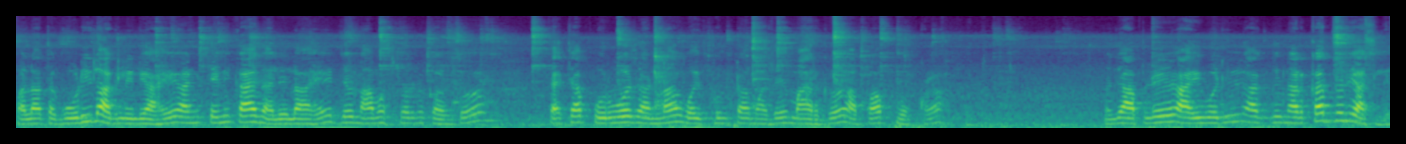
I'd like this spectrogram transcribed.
मला आता गोडी लागलेली आहे आणि त्यांनी काय झालेलं आहे? जो नामस्मरण करतो त्याच्या पूर्वजांना वैकुंठामध्ये मार्ग आपाप मोकळा होतो. म्हणजे आपले आईवडील अगदी नरकात जरी असले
